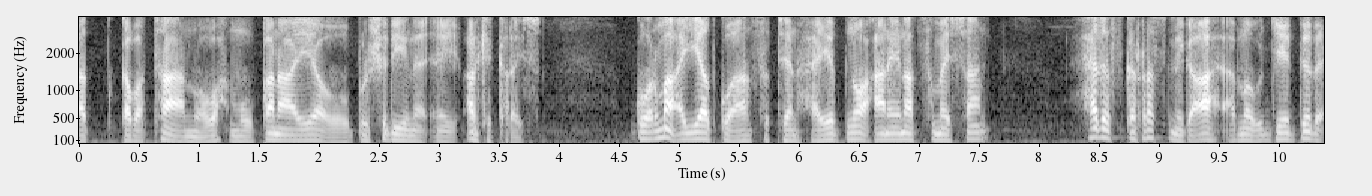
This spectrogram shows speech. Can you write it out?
aad qabataan waa wax muuqanaya oo bulshadiina ay arki karayso goorma ayaad go'aansateen hay'ad noocana inaad samaysaan hadafka rasmiga ah ama ujeedada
